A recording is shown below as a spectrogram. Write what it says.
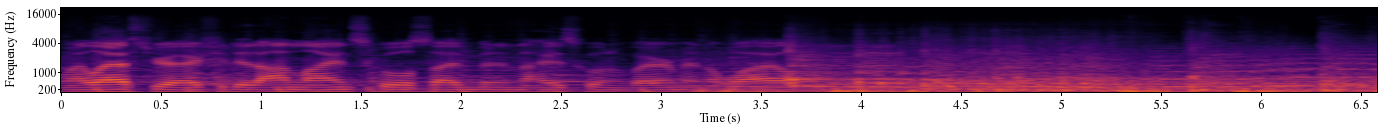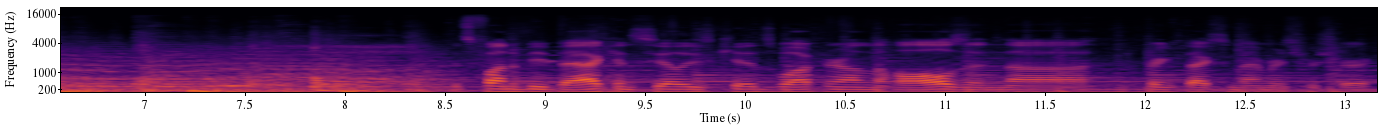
My last year I actually did online school, so I haven't been in the high school environment in a while. It's fun to be back and see all these kids walking around the halls and uh, brings back some memories for sure.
